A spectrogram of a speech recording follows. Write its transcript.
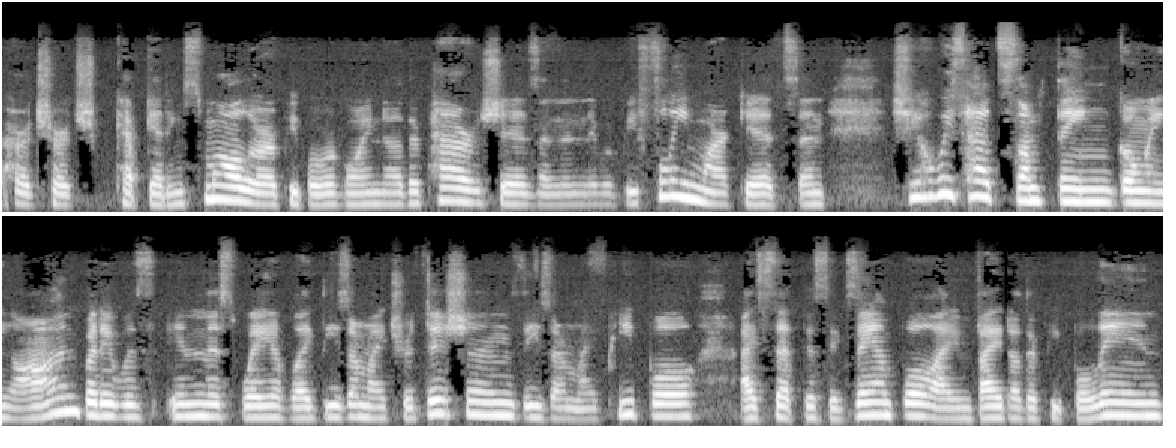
her church kept getting smaller people were going to other parishes and then there would be flea markets and she always had something going on but it was in this way of like these are my traditions these are my people. I set this example i invite other people in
